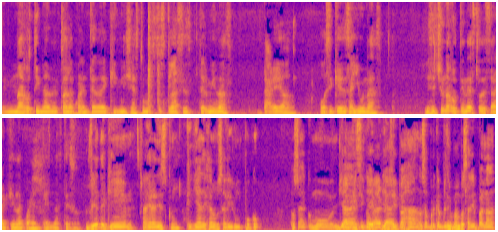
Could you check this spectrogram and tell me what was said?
en una rutina dentro de la cuarentena de que inicias, tomas tus clases, terminas tarea o si quieres desayunas y has hecho una rutina esto de estar aquí en la cuarentena, hasta eso. Fíjate que agradezco que ya dejaron salir un poco. O sea, como ya. Al principio, Ajá, o sea, porque al principio no puedo salir para nada.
